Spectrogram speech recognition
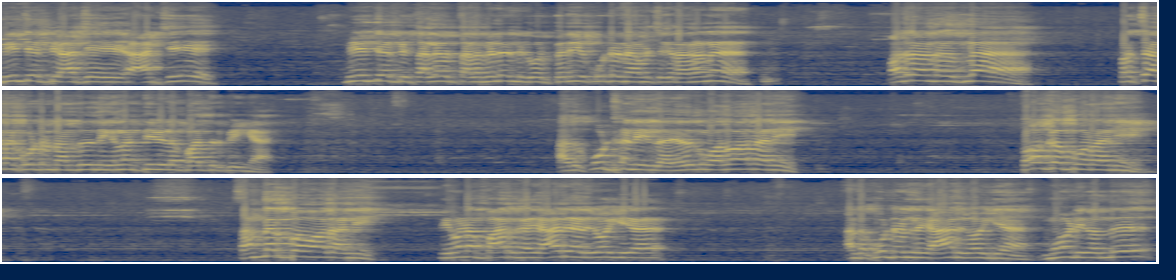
பிஜேபி ஆட்சி ஆட்சி பிஜேபி தலைவர் தலைமையில இன்னைக்கு ஒரு பெரிய கூட்டணி அமைச்சுக்கிறாங்கன்னு மதுராந்தகத்துல பிரச்சார கூட்டம் நடந்தது. நீங்க எல்லாம் டிவியில அது கூட்டணி இல்ல. எதுக்கும் உதவாத அணி. தோக்க போற அணி. சந்தர்ப்பவாத அணி. நீங்க வேணா பாருங்க யார் யார் யோகிய? அந்த கூட்டணியில் யார் யோகிய? மோடி வந்து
